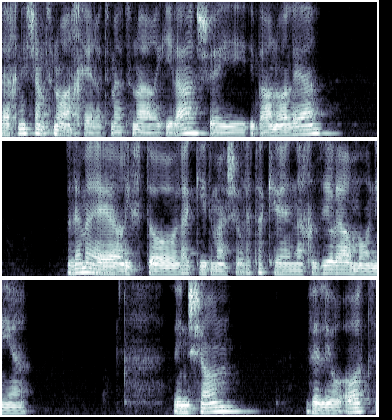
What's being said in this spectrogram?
להכניס שם תנועה אחרת מהתנועה הרגילה שהיא דיברנו עליה, למהר, לפתור, להגיד משהו, לתקן, להחזיר להרמוניה, לנשום ולראות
